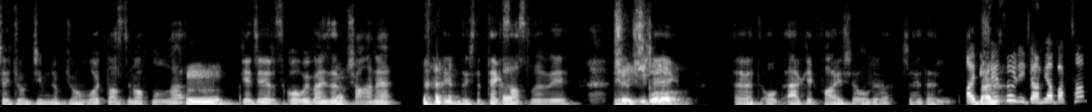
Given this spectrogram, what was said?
Şey John, Jim diyorum. John Voight Dustin Hoffman'la hmm, Gece Yarısı Kovboy. Ben izledim. Ha. şahane filmdi. İşte. Teksaslı bir şey herif şeye Gigolo evet o erkek fahişe oluyor şeyde. Ay bir şey ben söyleyeceğim. Ya bak tam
